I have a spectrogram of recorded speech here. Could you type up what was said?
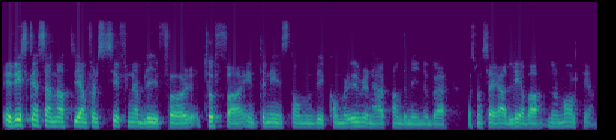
Är risken sen att jämförelsesiffrorna blir för tuffa, inte minst om vi kommer ur den här pandemin och börjar vad man säga, leva normalt igen?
